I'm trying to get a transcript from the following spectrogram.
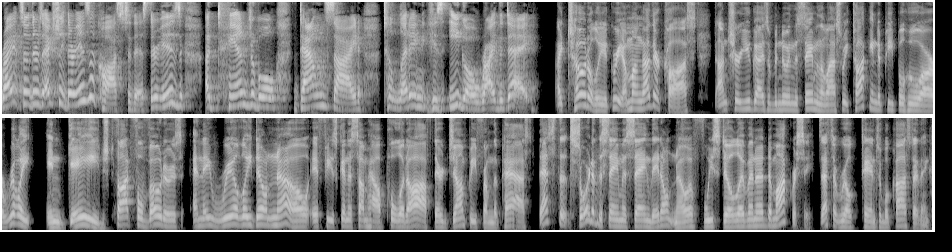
right so there's actually there is a cost to this there is a tangible downside to letting his ego ride the day I totally agree. Among other costs, I'm sure you guys have been doing the same in the last week, talking to people who are really engaged, thoughtful voters, and they really don't know if he's going to somehow pull it off. They're jumpy from the past. That's the sort of the same as saying they don't know if we still live in a democracy. That's a real tangible cost, I think.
